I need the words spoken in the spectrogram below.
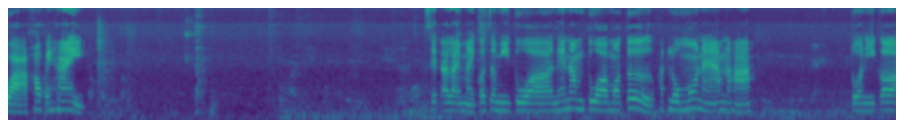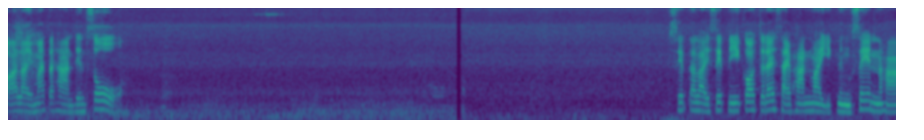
กว่าเข้าไปให้ เซตอะไรใหม่ก็จะมีตัวแนะนำตัวมอเตอร์ พัดลมหม้อน้ำนะคะ ตัวนี้ก็อะไหล่มาตรฐานเดนโซ เซตอะไหล่เซตนี้ก็จะได้สายพานใหม่อีกหนึ่งเส้นนะคะ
